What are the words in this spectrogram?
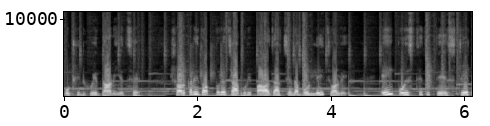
কঠিন হয়ে দাঁড়িয়েছে। সরকারি দপ্তরে চাকুরি পাওয়া যাচ্ছে না বললেই চলে। এই পরিস্থিতিতে স্টেট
